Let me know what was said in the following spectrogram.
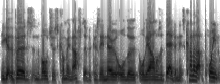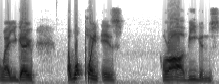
You get the birds and the vultures coming after because they know all the all the animals are dead. And it's kind of that point where you go, at what point is or are vegans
